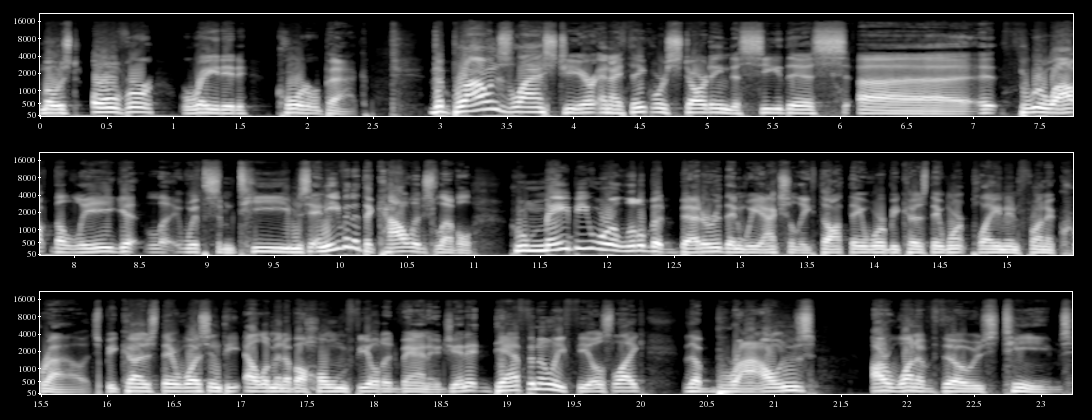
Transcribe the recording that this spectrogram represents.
most overrated quarterback? The Browns last year, and I think we're starting to see this uh, throughout the league with some teams, and even at the college level, who maybe were a little bit better than we actually thought they were because they weren't playing in front of crowds, because there wasn't the element of a home field advantage. And it definitely feels like the Browns are one of those teams.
